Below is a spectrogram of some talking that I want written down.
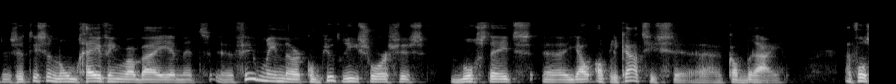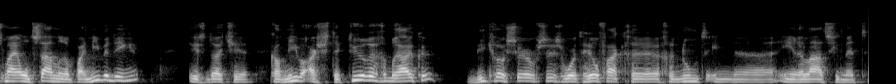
Dus het is een omgeving waarbij je met uh, veel minder compute resources nog steeds uh, jouw applicaties uh, kan draaien. En volgens mij ontstaan er een paar nieuwe dingen. Is dat je kan nieuwe architecturen gebruiken. Microservices wordt heel vaak ge genoemd in, in relatie met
